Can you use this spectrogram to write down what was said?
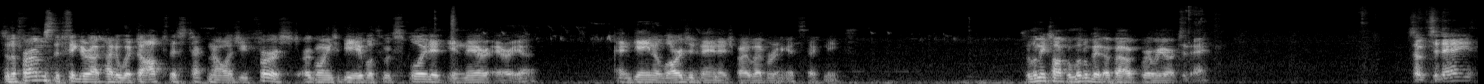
So the firms that figure out how to adopt this technology first are going to be able to exploit it in their area and gain a large advantage by leveraging its techniques. So let me talk a little bit about where we are today. So today,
